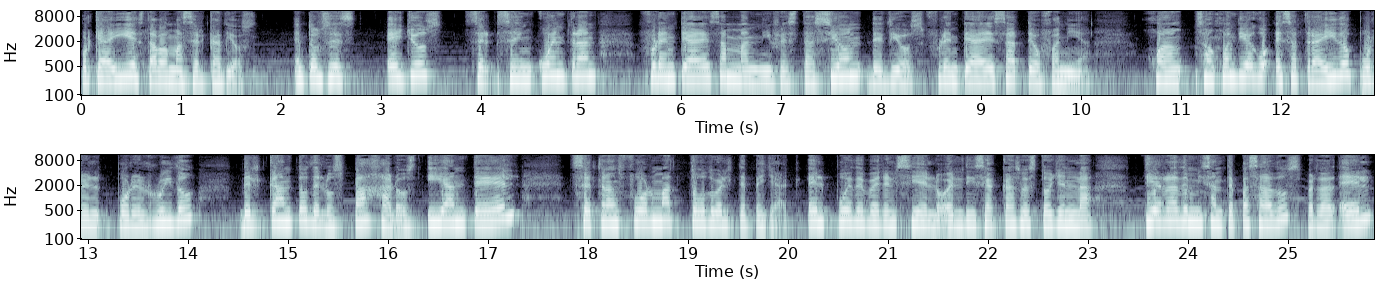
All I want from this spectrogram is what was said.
porque ahí estaba más cerca a Dios. Entonces, ellos se, encuentran frente a esa manifestación de Dios, frente a esa teofanía. San Juan Diego es atraído por el, por el ruido del canto de los pájaros y ante él se transforma todo el Tepeyac. Él puede ver el cielo. Él dice, ¿acaso estoy en la tierra de mis antepasados? ¿Verdad? Él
